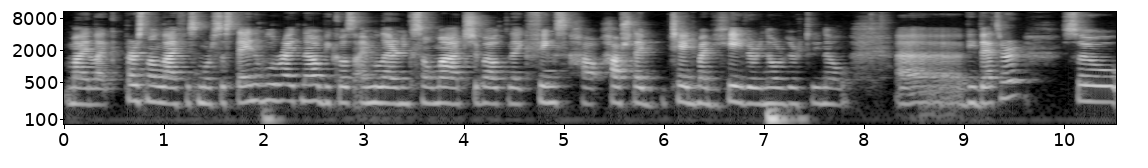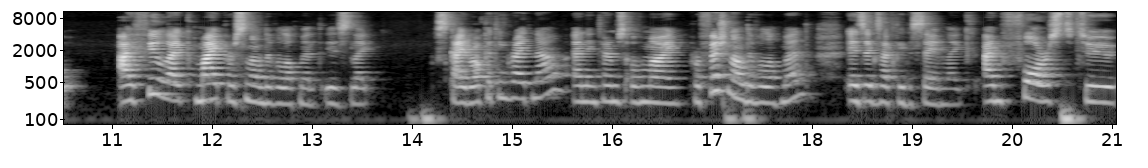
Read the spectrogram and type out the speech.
my like personal life is more sustainable right now because i'm learning so much about like things how, how should i change my behavior in order to you know uh, be better. So i feel like my personal development is like skyrocketing right now and in terms of my professional development it's exactly the same. Like i'm forced to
